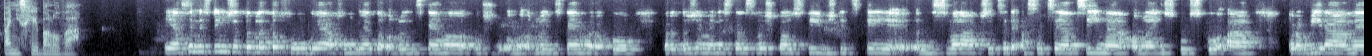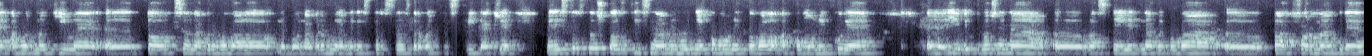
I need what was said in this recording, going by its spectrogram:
Paní Schejbalová. Já si myslím, že tohle to funguje a funguje to od loňského, už od loňského roku, protože ministerstvo školství vždycky eh, svolá předsedy asociací na online schůzku a probíráme a hodnotíme eh, to, co navrhovalo nebo navrhuje ministerstvo zdravotnictví. Takže ministerstvo školství s námi hodně komunikovalo a komunikuje Eh, je vytvořena vlastně jedna webová platforma, kde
